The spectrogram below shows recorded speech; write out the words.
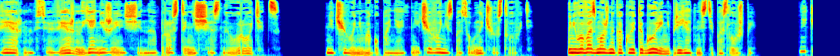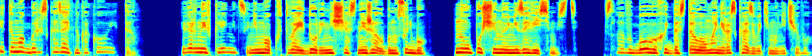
Верно, все верно. Я не женщина, а просто несчастный уродец. Ничего не могу понять, ничего не способна чувствовать. У него, возможно, какое-то горе, неприятности по службе. Никита мог бы рассказать, но какое там? Верный вклиниться не мог в твои дуры несчастные жалобы на судьбу, на упущенную независимость. Слава богу, хоть достало ума не рассказывать ему ничего.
